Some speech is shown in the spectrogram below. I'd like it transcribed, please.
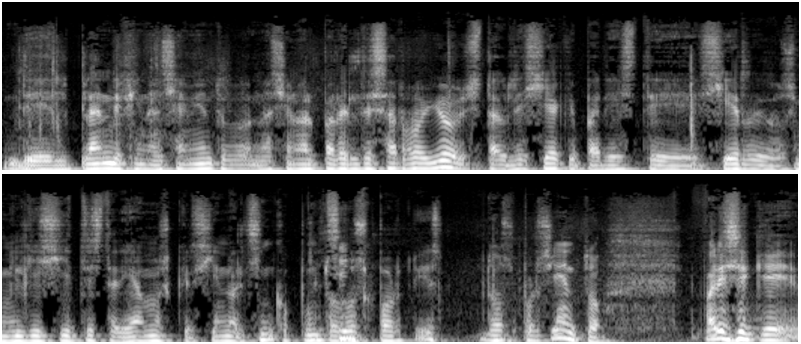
del Plan de Financiamiento Nacional para el Desarrollo establecía que para este cierre de 2017 estaríamos creciendo al 5.2%. por- 2%. Me parece que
